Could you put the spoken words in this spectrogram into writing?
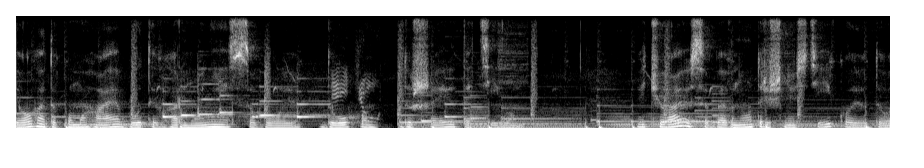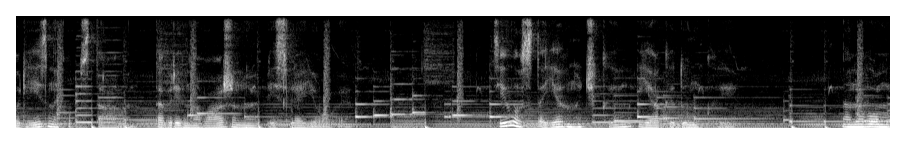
Йога допомагає бути в гармонії з собою, духом, душею та тілом. Відчуваю себе внутрішньо стійкою до різних обставин та врівноваженою після йоги. Тіло стає гнучким, як і думки. На новому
